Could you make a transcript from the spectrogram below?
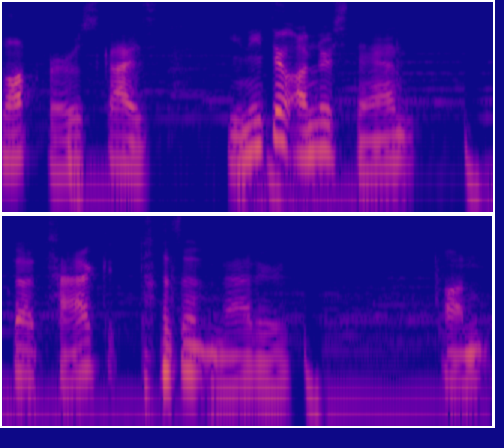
Swap first? Guys, you need to understand the attack doesn't matter on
